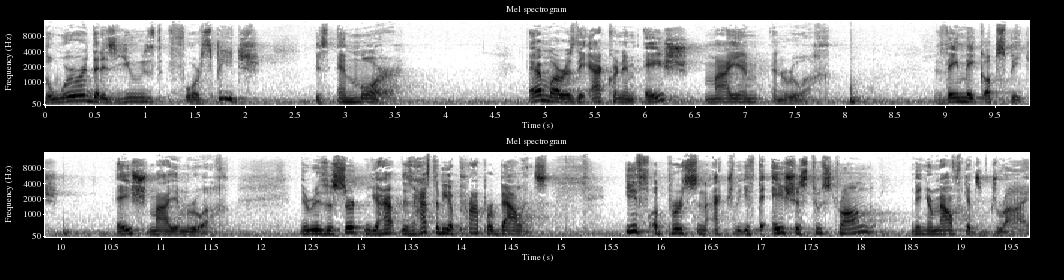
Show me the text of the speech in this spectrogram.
The word that is used for speech is emor. Emor is the acronym Eish, Mayim, and Ruach. They make up speech. Eish, Mayim, Ruach. there is a certain, you have, there has to be a proper balance. If a person actually, if the Aish is too strong, then your mouth gets dry.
